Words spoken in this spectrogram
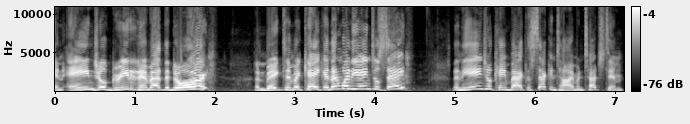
An angel greeted him at the door and baked him a cake. And then what did the angel say? Then the angel came back the second time and touched him.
